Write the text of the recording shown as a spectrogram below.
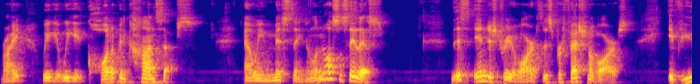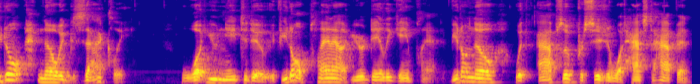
right? We get we get caught up in concepts and we miss things. And let me also say this this industry of ours, this profession of ours, if you don't know exactly what you need to do, if you don't plan out your daily game plan, if you don't know with absolute precision what has to happen,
